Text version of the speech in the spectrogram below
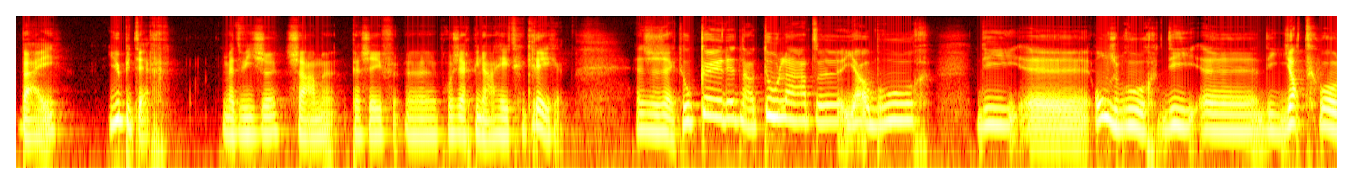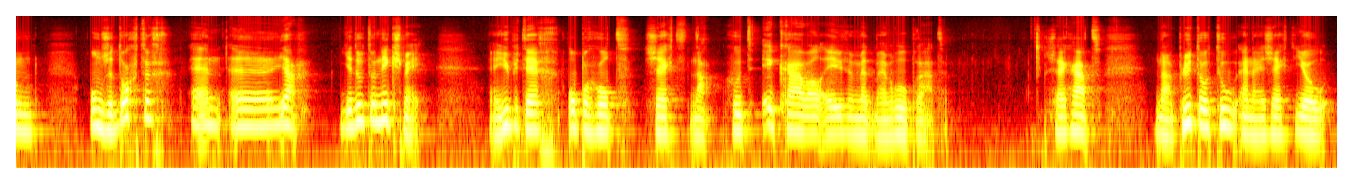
bij Jupiter met wie ze samen per se uh, Proserpina heeft gekregen. En ze zegt, hoe kun je dit nou toelaten? Jouw broer, die, uh, onze broer, die, uh, die jat gewoon onze dochter. En ja, je doet er niks mee. En Jupiter, oppergod, zegt, nou goed, ik ga wel even met mijn broer praten. Zij gaat naar Pluto toe en hij zegt, yo,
